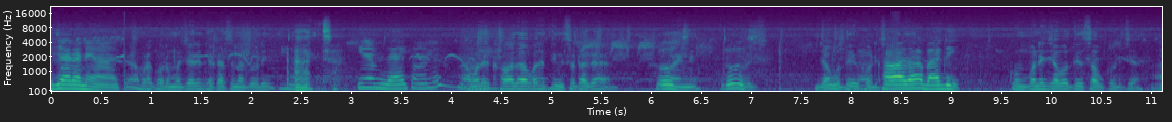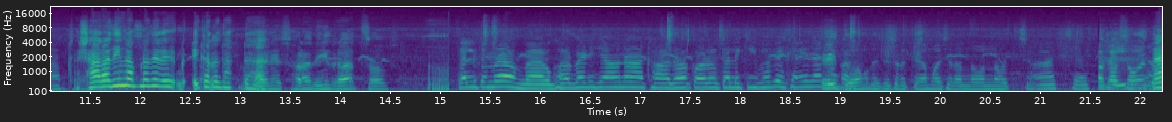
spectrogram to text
ইজারা নেওয়া আছে। আমরা কর্মচারী দেখাশোনা করি। আচ্ছা। কিরম দেয় তোমাদের? আমাদের খাওয়া দাওয়া বাদে তিনশো টাকা মাইনে। রোজ? যাবতীয় খরচা। খাওয়া দাওয়া বাদে কোম্পানির যাবতীয় সব খরচা। আচ্ছা। সারাদিন আপনাদের এখানে থাকতে হয়? সারাদিন রাত সব। তাহলে তোমরা ঘর বাড়ি যাও না খাওয়া দাওয়া করো তাহলে কীভাবে এখানে এই তো আমাদের ভিতরে ক্যাম্প আছে রান্না বান্না হচ্ছে? আচ্ছা পাকার সময় তো না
